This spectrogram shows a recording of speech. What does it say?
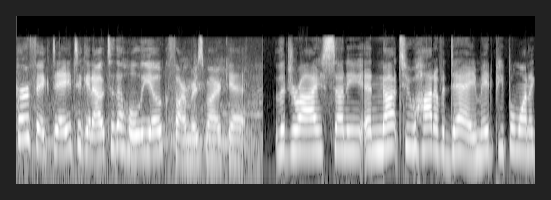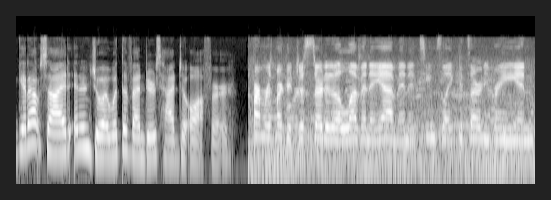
perfect day to get out to the Holyoke Farmers Market. The dry, sunny, and not too hot of a day made people want to get outside and enjoy what the vendors had to offer. Farmers market just started at 11 a.m. and it seems like it's already bringing in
